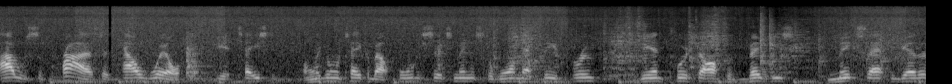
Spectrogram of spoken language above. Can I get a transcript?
I was surprised at how well it tasted. Only going to take about four to six minutes to warm that beef through. Then push off the veggies, mix that together.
